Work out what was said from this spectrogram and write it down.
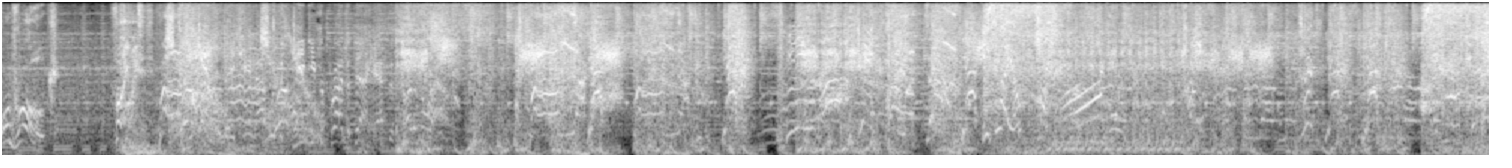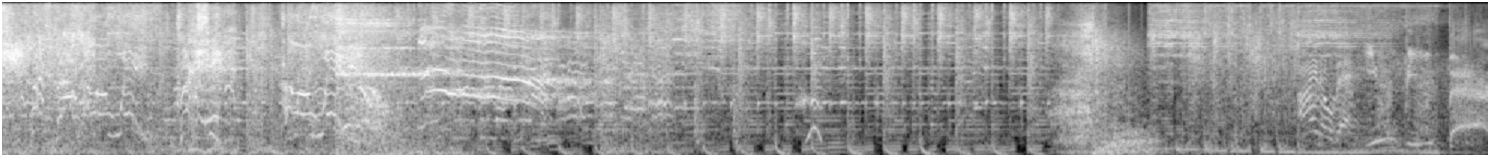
for broke. Fight! They came out with a sneaky surprise attack at the start of the round. Power down! Israel! You'll be back.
